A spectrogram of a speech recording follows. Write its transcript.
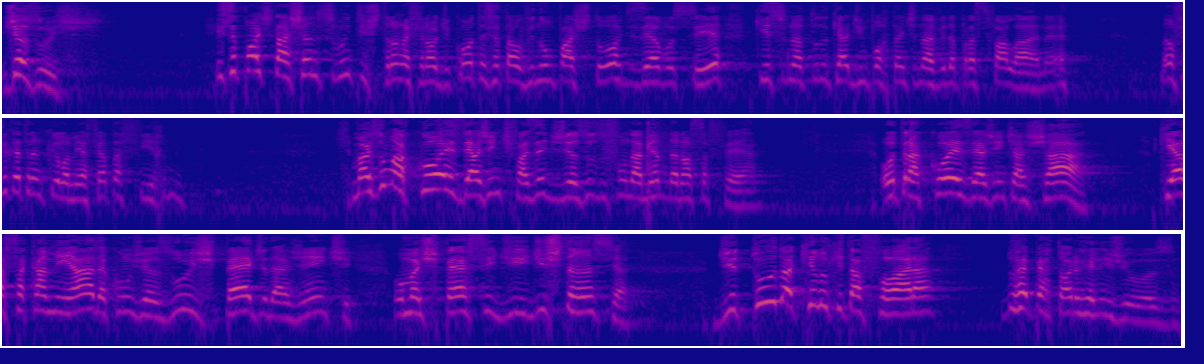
Jesus. E você pode estar achando isso muito estranho, afinal de contas, você está ouvindo um pastor dizer a você que isso não é tudo que há de importante na vida para se falar, né? Não, fica tranquilo, a minha fé está firme. Mas uma coisa é a gente fazer de Jesus o fundamento da nossa fé. Outra coisa é a gente achar que essa caminhada com Jesus pede da gente uma espécie de distância de tudo aquilo que está fora do repertório religioso.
